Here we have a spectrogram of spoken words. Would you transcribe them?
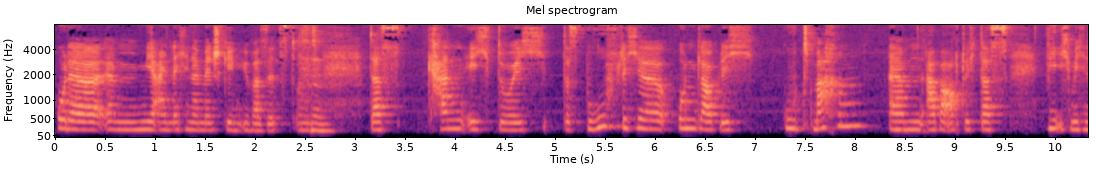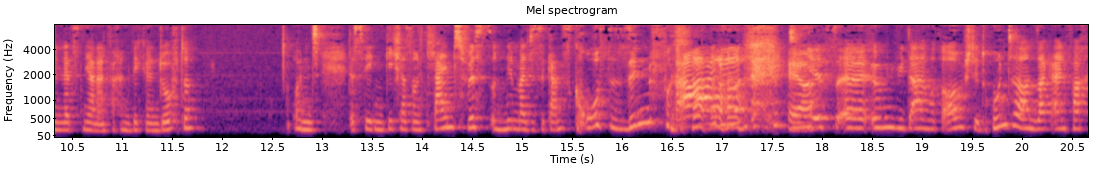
oder ähm, mir ein lächelnder Mensch gegenüber sitzt. Und mhm. das kann ich durch das Berufliche unglaublich gut machen, ähm, aber auch durch das, wie ich mich in den letzten Jahren einfach entwickeln durfte. Und deswegen gehe ich da so einen kleinen Twist und nehme mal diese ganz große Sinnfrage, die ja. jetzt äh, irgendwie da im Raum steht, runter und sage einfach,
